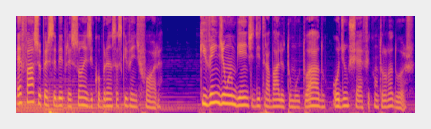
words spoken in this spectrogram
É fácil perceber pressões e cobranças que vêm de fora, que vêm de um ambiente de trabalho tumultuado ou de um chefe controlador.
